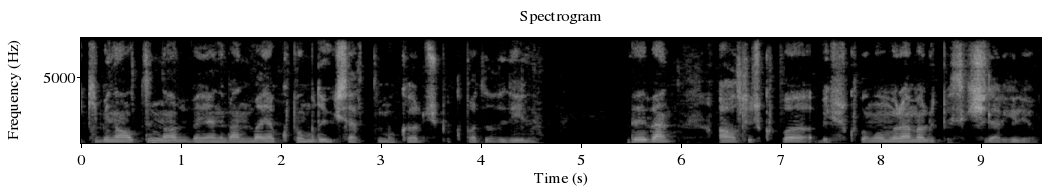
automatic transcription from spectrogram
...2000 altın ne abi be yani ben bayağı kupamı da yükselttim o kadar düşük bir kupada da değilim. Ve ben 600 kupa 500 kupama rağmen rütbesi kişiler geliyor.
